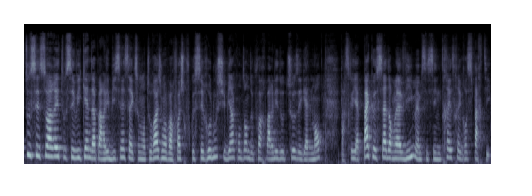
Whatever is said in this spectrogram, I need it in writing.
tous ces soirées, tous ces week-ends à parler business avec son entourage, moi parfois je trouve que c'est relou. Je suis bien contente de pouvoir parler d'autres choses également parce qu'il n'y a pas que ça dans la vie, même si c'est une très très grosse partie.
